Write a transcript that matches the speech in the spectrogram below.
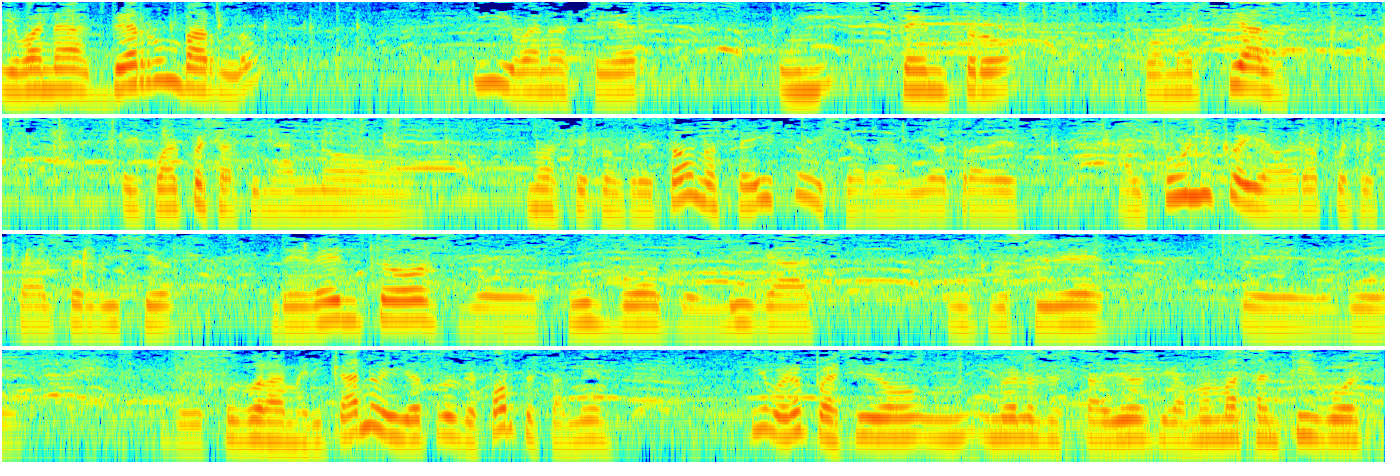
iban a derrumbarlo y iban a hacer un centro comercial, el cual pues al final no, no se concretó, no se hizo y se reabrió otra vez al público y ahora pues está al servicio de eventos, de fútbol, de ligas, inclusive de, de, fútbol americano y otros deportes también. Y bueno, pues ha sido uno de los estadios, digamos, más antiguos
